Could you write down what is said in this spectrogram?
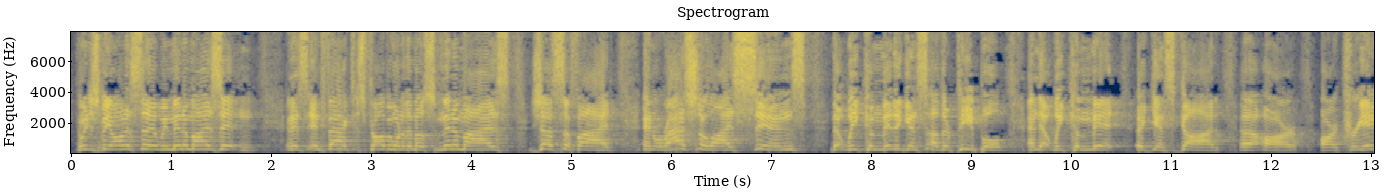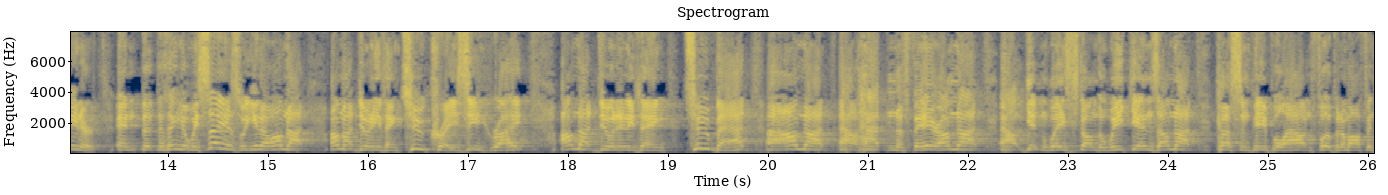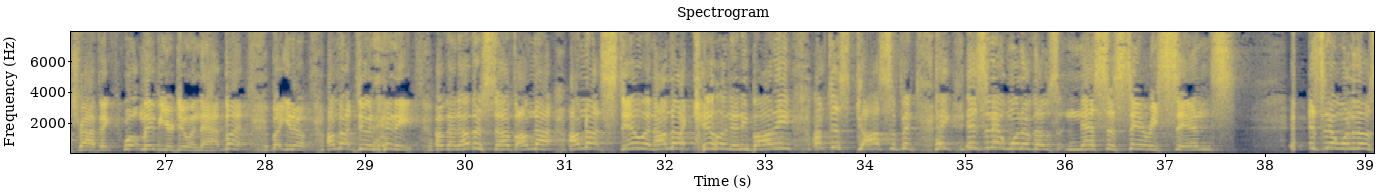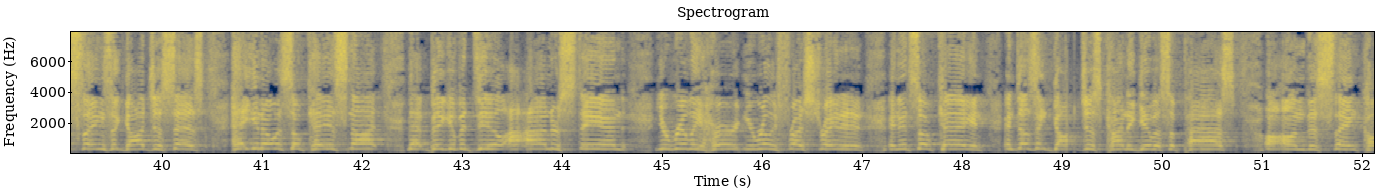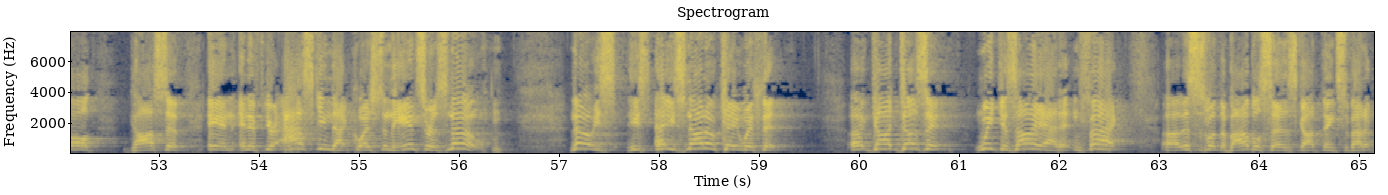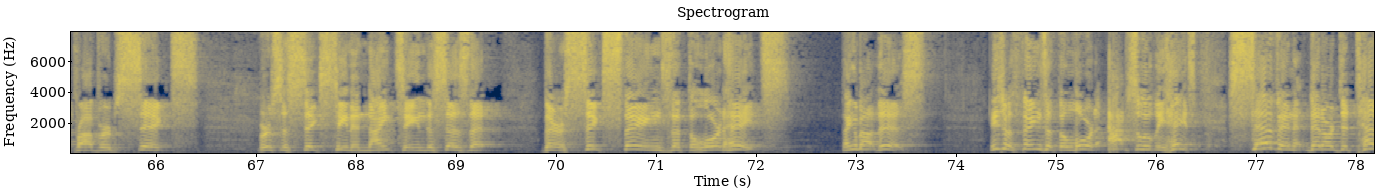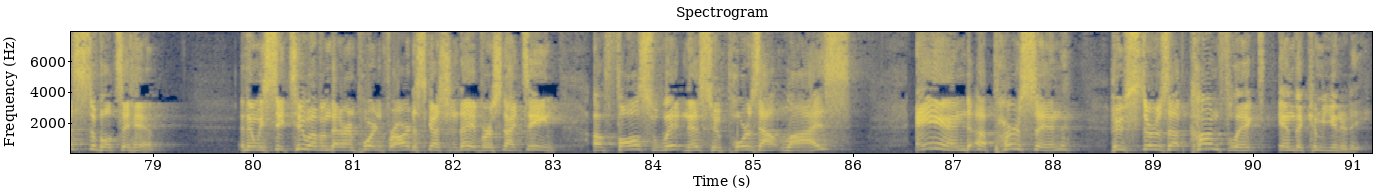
Can we just be honest today? We minimize it, and, and it's, in fact, it's probably one of the most minimized, justified, and rationalized sins that we commit against other people and that we commit against God, uh, our, our Creator. And the, the thing that we say is, well, you know, I'm not, I'm not doing anything too crazy, right? I'm not doing anything too bad. Uh, I'm not out having an affair. I'm not out getting wasted on the weekends. I'm not cussing people out and flipping them off in traffic. Well, maybe you're doing that, but, but, you know, I'm not doing any of that other stuff. I'm not, I'm not stealing. I'm not killing anybody. I'm just gossiping. Hey, isn't it one of those necessary sins? Isn't it one of those things that God just says, hey, you know, it's okay. It's not that big of a deal. I, I understand you're really hurt and you're really frustrated and, and it's okay. And, and doesn't God just kind of give us a pass on this thing called gossip? And, and if you're asking that question, the answer is no. No, he's, he's, hey, he's not okay with it. Uh, God doesn't wink his eye at it. In fact, uh, this is what the Bible says God thinks about it. Proverbs 6, verses 16 and 19. This says that there are six things that the Lord hates. Think about this. These are things that the Lord absolutely hates. Seven that are detestable to him. And then we see two of them that are important for our discussion today. Verse 19 a false witness who pours out lies, and a person who stirs up conflict in the community.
